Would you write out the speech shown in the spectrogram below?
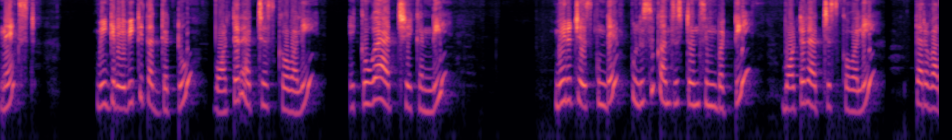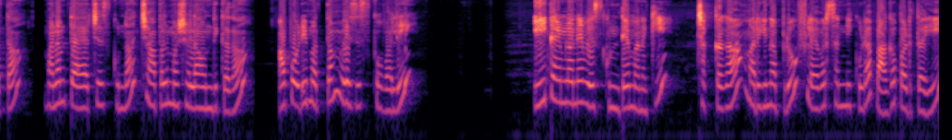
నెక్స్ట్ మీ గ్రేవీకి తగ్గట్టు వాటర్ యాడ్ చేసుకోవాలి. ఎక్కువగా యాడ్ చేయకండి. మీరు చేసుకుంటే పులుసు కన్సిస్టెన్సీని బట్టి వాటర్ యాడ్ చేసుకోవాలి. తర్వాత మనం తయారు చేసుకున్న చేపల మసాలా ఉంది కదా ఆ పొడి మొత్తం వేసేసుకోవాలి. ఈ టైంలోనే వేసుకుంటే మనకి చక్కగా మరిగినప్పుడు ఫ్లేవర్స్ అన్నీ కూడా బాగా పడతాయి.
